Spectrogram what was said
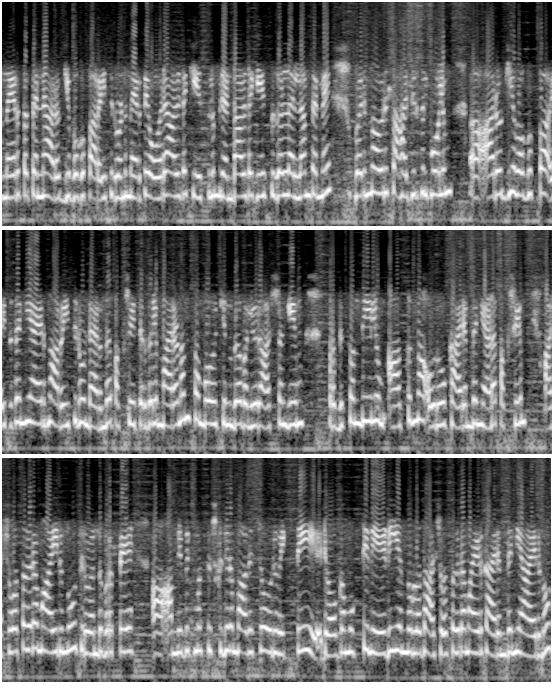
നേരത്തെ തന്നെ ആരോഗ്യവകുപ്പ് അറിയിച്ചിട്ടുണ്ട്. നേരത്തെ ഒരാളുടെ കേസിലും രണ്ടാളുടെ കേസുകളിലെല്ലാം തന്നെ വരുന്ന ഒരു സാഹചര്യത്തിൽ പോലും ആരോഗ്യവകുപ്പ് ഇത് തന്നെയായിരുന്നു അറിയിച്ചിട്ടുണ്ടായിരുന്നത്. പക്ഷേ ഇത്തരത്തിൽ മരണം സംഭവിക്കുന്നത് വലിയൊരു ആശങ്കയും പ്രതിസന്ധിയിലും ആക്കുന്ന ഒരു കാര്യം തന്നെയാണ്. പക്ഷേ ആശ്വാസകരമായിരുന്നു തിരുവനന്തപുരത്തെ അമീബിക് മസ്തിഷ്ക ബാധിച്ച ഒരു വ്യക്തി രോഗമുക്തി നേടി എന്നുള്ളത് ആശ്വാസകരമായ ഒരു കാര്യം തന്നെയായിരുന്നു.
